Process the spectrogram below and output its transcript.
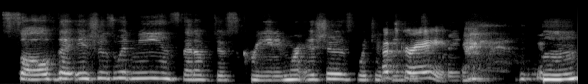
solve the issues with me instead of just creating more issues, which I that's great. great. mm-hmm.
